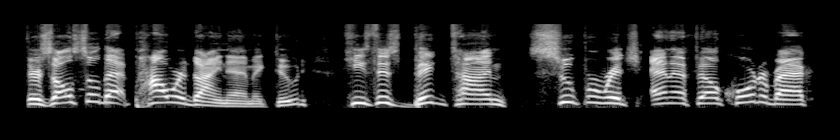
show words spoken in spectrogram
There's also that power dynamic, dude. He's this big time, super rich NFL quarterback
